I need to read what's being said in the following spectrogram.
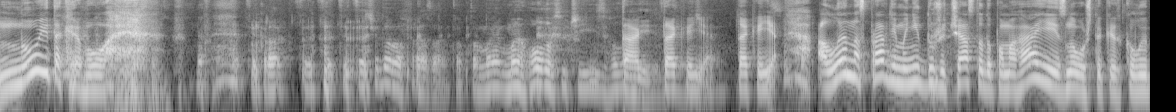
Ну і таке буває. Це, це, це, це, це чудова фраза. Тобто ми, ми голос у чиїсь голові. Так, так і є. Так і є. Але насправді мені дуже часто допомагає, і знову ж таки, коли,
